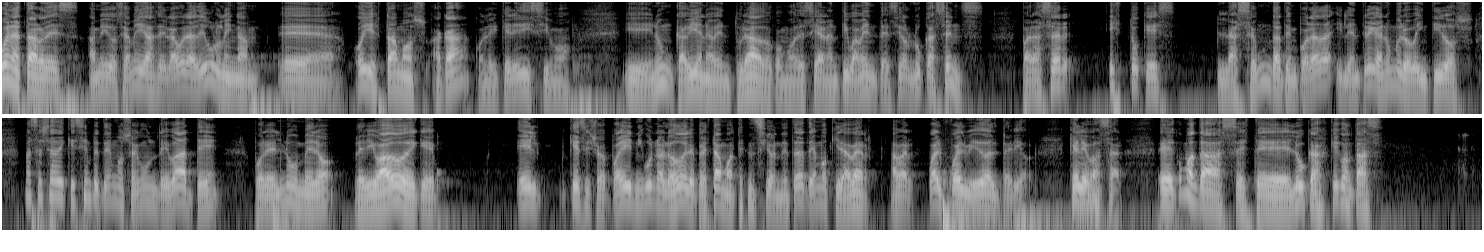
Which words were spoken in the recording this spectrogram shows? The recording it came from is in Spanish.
Buenas tardes, amigos y amigas de la hora de Hurlingham. Eh, hoy estamos acá con el queridísimo y nunca bienaventurado, como decían antiguamente, el señor Lucas Sens, para hacer esto que es la segunda temporada y la entrega número 22. Más allá de que siempre tenemos algún debate por el número, derivado de que él, qué sé yo, por ahí ninguno de los dos le prestamos atención, entonces tenemos que ir a ver a ver, ¿cuál fue el video anterior? ¿Qué le va a hacer? Eh, ¿Cómo andás, este, Lucas? ¿Qué contás?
